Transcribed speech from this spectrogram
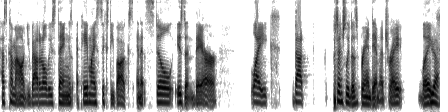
has come out. You've added all these things. I pay my 60 bucks and it still isn't there. Like that potentially does brand damage, right? Like, yeah.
